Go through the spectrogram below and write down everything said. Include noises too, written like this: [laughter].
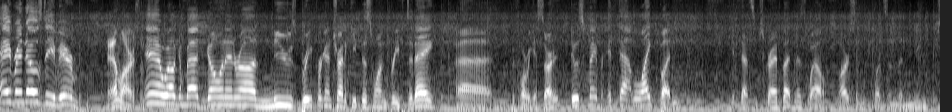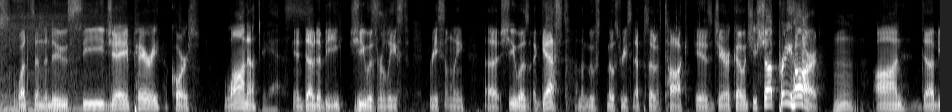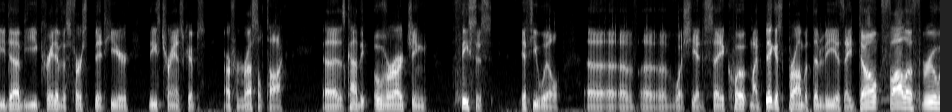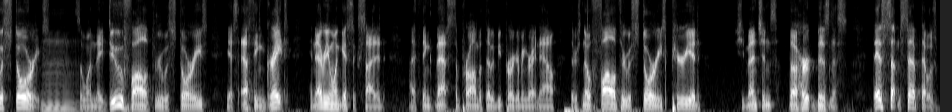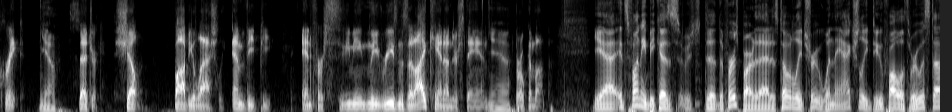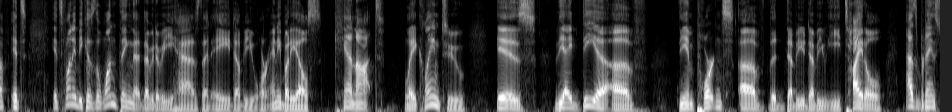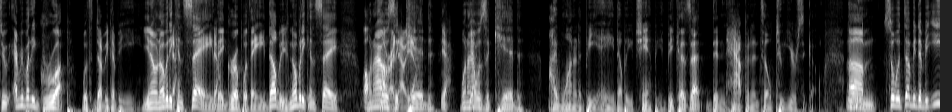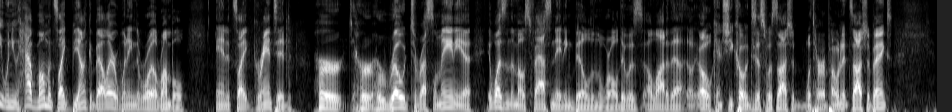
Hey, friendo, Steve here. And Larson. Yeah, welcome back to Going In Raw News Brief. We're going to try to keep this one brief today. Uh, before we get started, do us a favor hit that like button, hit that subscribe button as well. Larson, what's in the news? What's in the news? CJ Perry, of course. Lana Yes. in WWE. She was released recently. Uh, she was a guest on the most, most recent episode of Talk is Jericho, and she shot pretty hard Mm. on WWE Creative. This first bit here, these transcripts are from Wrestle Talk. Uh, it's kind of the overarching thesis, if you will, uh, of, of of what she had to say. "Quote: My biggest problem with WWE is they don't follow through with stories. So when they do follow through with stories, it's effing great, and everyone gets excited. I think that's the problem with WWE programming right now. There's no follow through with stories. Period." She mentions the Hurt Business. They had something set up that was great. Yeah. Cedric, Shelton, Bobby Lashley, MVP. And for seemingly reasons that I can't understand, Yeah. broke them up. Yeah, it's funny because the the first part of that is totally true. When they actually do follow through with stuff, it's it's funny because the one thing that WWE has that AEW or anybody else cannot lay claim to is the idea of the importance of the WWE title as it pertains to everybody grew up with WWE. You know, nobody can say they grew up with AEW. Nobody can say Well, when I was right a now, kid, Yeah. when I was a kid, I wanted to be AEW champion because that didn't happen until two years ago. Mm-hmm. Um, so with WWE, when you have moments like Bianca Belair winning the Royal Rumble, and it's like, granted, her her her road to WrestleMania, it wasn't the most fascinating build in the world. It was a lot of the oh, can she coexist with Sasha with her opponent Sasha Banks?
